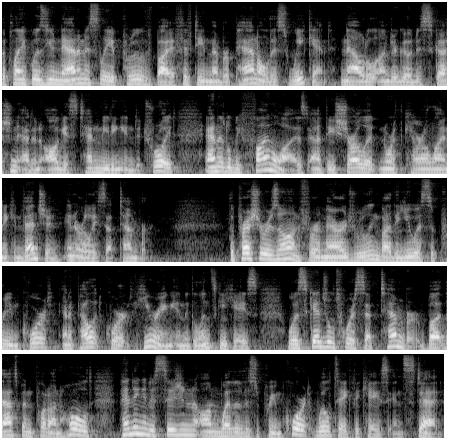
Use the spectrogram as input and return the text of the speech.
The plank was unanimously approved by a 15-member panel this weekend. Now it'll undergo discussion at an August 10 meeting in Detroit, and it'll be finalized at the Charlotte, North Carolina convention in early September. The pressure is on for a marriage ruling by the U.S. Supreme Court. An appellate court hearing in the Golinski case was scheduled for September, but that's been put on hold pending a decision on whether the Supreme Court will take the case instead.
